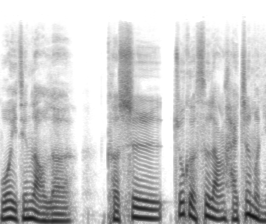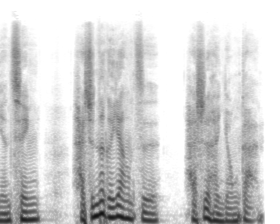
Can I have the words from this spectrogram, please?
我已经老了，可是诸葛四郎还这么年轻，还是那个样子，还是很勇敢。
